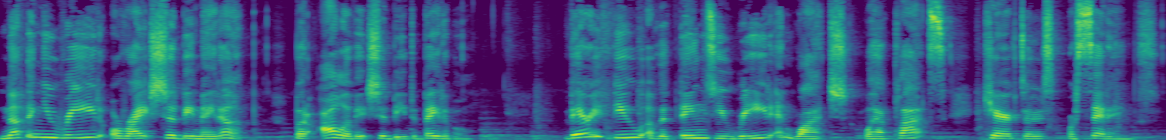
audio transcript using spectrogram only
Nothing you read or write should be made up, but all of it should be debatable. Very few of the things you read and watch will have plots, characters, or settings.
